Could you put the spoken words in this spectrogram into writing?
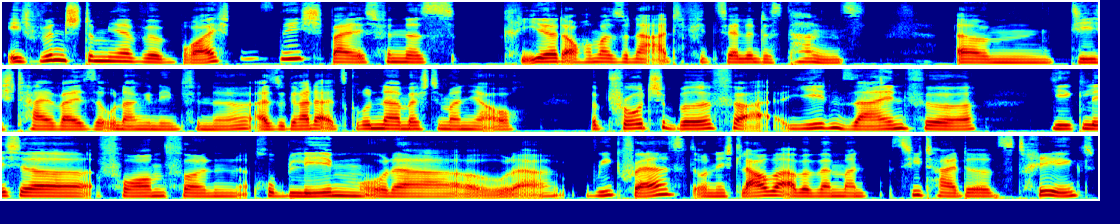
ich wünschte mir, wir bräuchten es nicht, weil ich finde, es kreiert auch immer so eine artifizielle Distanz. ähm, die ich teilweise unangenehm finde. Also gerade als Gründer möchte man ja auch approachable für jeden sein, für jegliche Form von Problemen oder, oder Request. Und ich glaube aber, wenn man C-Titles trägt,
